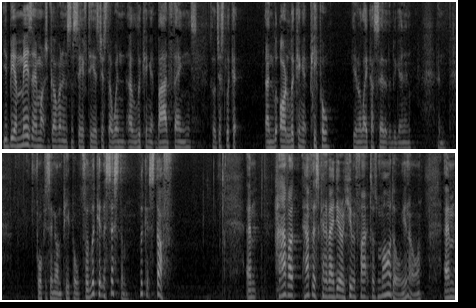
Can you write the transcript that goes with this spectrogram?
You'd be amazed how much governance and safety is just a, win, a looking at bad things. So just look at, and, or looking at people, you know, like I said at the beginning, and focusing on people. So look at the system, look at stuff. Um, have, a, have this kind of idea of human factors model, you know. Um,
